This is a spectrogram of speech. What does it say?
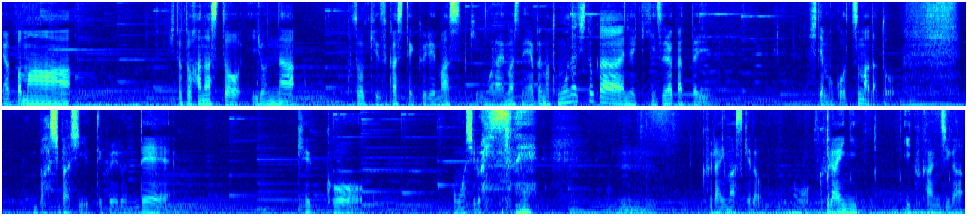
やっぱまあ人と話すといろんなことを気づかせてくれます気もらえますね。やっぱりま友達とかには聞きづらかったりしてもこう妻だとバシバシ言ってくれるんで結構面白いですね。うん食らいますけどもう食らいに行く感じが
